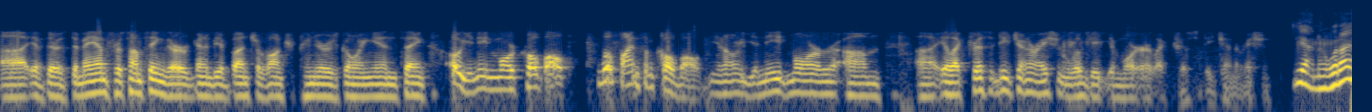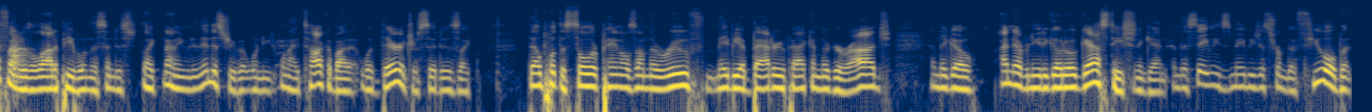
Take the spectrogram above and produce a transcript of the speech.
Uh, if there's demand for something, there are going to be a bunch of entrepreneurs going in saying, "Oh, you need more cobalt? We'll find some cobalt. You know, you need more um, uh, electricity generation. We'll get you more electricity generation." Yeah, no. What I find with a lot of people in this industry, like not even in the industry, but when you, when I talk about it, what they're interested in is like they'll put the solar panels on their roof, maybe a battery pack in their garage, and they go, "I never need to go to a gas station again." And the savings maybe just from the fuel, but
